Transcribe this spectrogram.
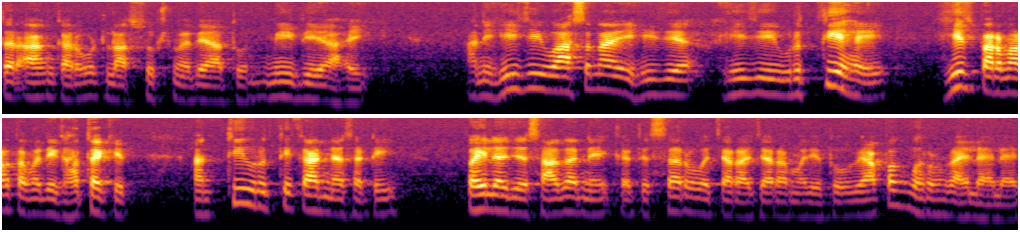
तर अहंकार उठला सूक्ष्म देहातून मी देह आहे. आणि ही जी वासना आहे ही जी ही जी वृत्ती आहे हीच परमार्थामध्ये घातक आहेत. आणि ती वृत्ती काढण्यासाठी पहिलं जे साधन आहे का ते सर्व चराचरामध्ये तो व्यापक भरून राहिलेला आहे.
